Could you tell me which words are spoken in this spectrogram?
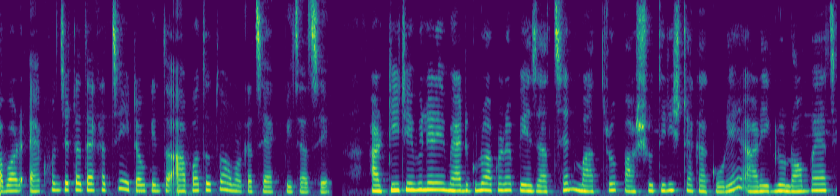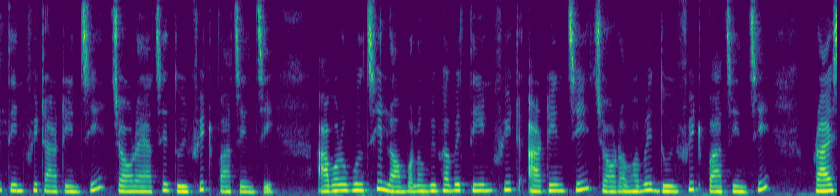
আবার এখন যেটা দেখাচ্ছি, এটাও কিন্তু আপাতত আমার কাছে এক পিস আছে। আর টি টেবিলের এই ম্যাটগুলো আপনারা পেয়ে যাচ্ছেন মাত্র পাঁচশো টাকা করে। আর এগুলো লম্বায় আছে তিন ফিট আট ইঞ্চি, চওড়ায় আছে দুই ফিট পাঁচ ইঞ্চি। আবারও বলছি, লম্বালম্বিভাবে তিন ফিট আট ইঞ্চি, চওড়াভাবে দুই ফিট পাঁচ ইঞ্চি। প্রাইস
